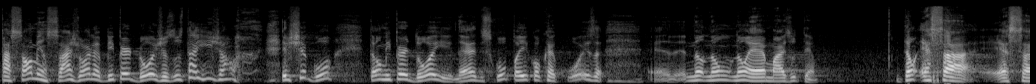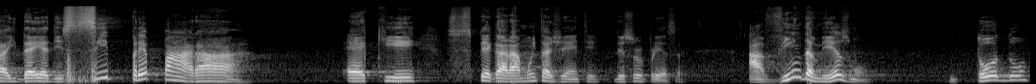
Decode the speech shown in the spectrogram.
passar uma mensagem: olha, me perdoe, Jesus está aí já, ele chegou, então me perdoe, né, desculpa aí qualquer coisa. É, não, não, não é mais o tempo. Então, essa, essa ideia de se preparar é que pegará muita gente de surpresa. A vinda mesmo, todo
